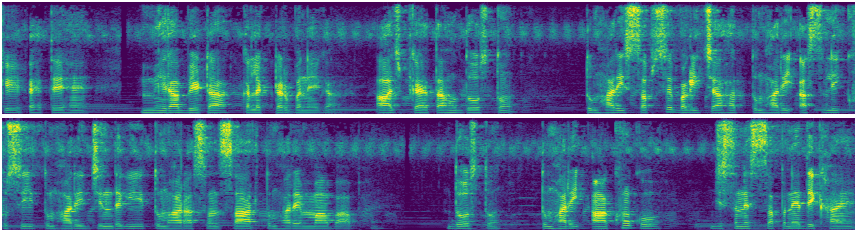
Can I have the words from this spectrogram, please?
के कहते हैं, मेरा बेटा कलेक्टर बनेगा। आज कहता हूँ, दोस्तों, तुम्हारी सबसे बड़ी चाहत, तुम्हारी असली खुशी, तुम्हारी ज़िंदगी, तुम्हारा संसार, तुम्हारे माँ बाप हैं। दोस्तों, तुम्हारी आँखों को जिसने सपने दिखाएँ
